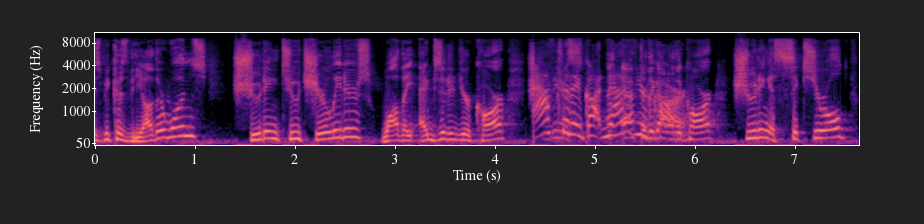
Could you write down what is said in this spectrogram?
is because the other ones, shooting two cheerleaders while they exited your car. After a, they've gotten out of your they car. got out of the car, shooting a six-year-old,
